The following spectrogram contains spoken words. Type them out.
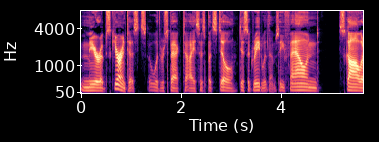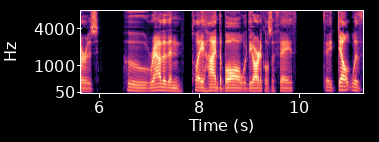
mere obscurantists with respect to ISIS, but still disagreed with them. So you found scholars who, rather than play hide the ball with the articles of faith, they dealt with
